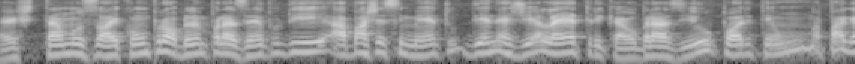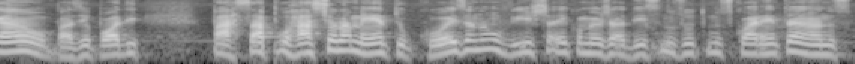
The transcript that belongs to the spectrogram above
Estamos aí com um problema, por exemplo, de abastecimento de energia elétrica. O Brasil pode ter um apagão, o Brasil pode passar por racionamento, coisa não vista aí, como eu já disse, nos últimos 40 anos.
